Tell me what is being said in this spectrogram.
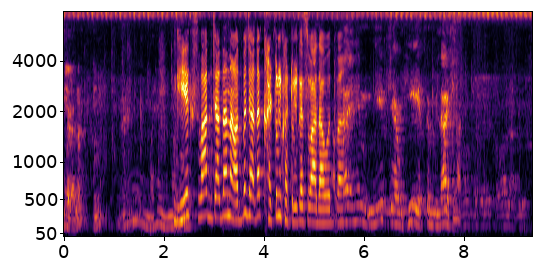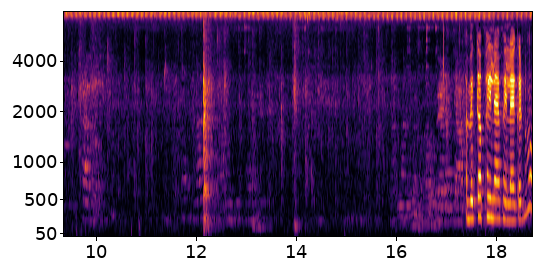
लगा ना? हम्म? घी के स्वाद ज़्यादा ना आवत बा ज़्यादा खटुल खटुल का स्वाद आवत बा। घी एक मिला अब का फैलाए फैलाए कटबो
